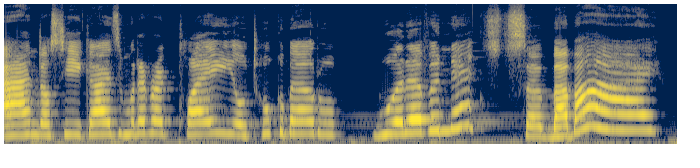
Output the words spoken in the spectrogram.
And I'll see you guys in whatever I play or talk about or whatever next. So bye bye.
